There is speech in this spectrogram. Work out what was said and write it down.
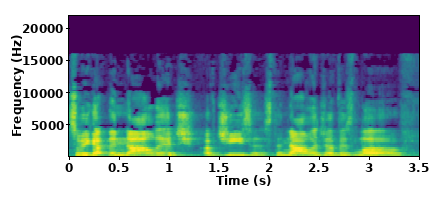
So we got the knowledge of Jesus, the knowledge of his love,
